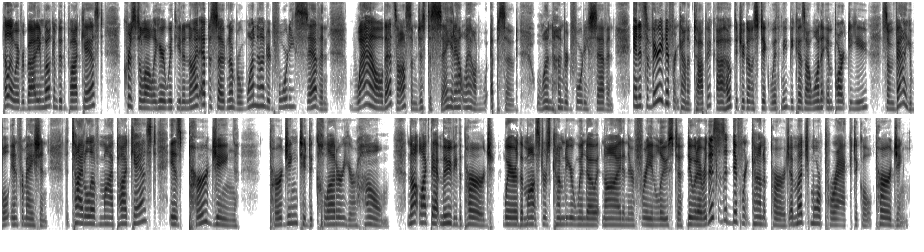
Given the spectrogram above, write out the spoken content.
Hello, everybody, and welcome to the podcast. Krista Lawley here with you tonight, episode number 147. Wow, that's awesome just to say it out loud. Episode 147. And it's a very different kind of topic. I hope that you're going to stick with me because I want to impart to you some valuable information. The title of my podcast is Purging purging to declutter your home. Not like that movie, The Purge, where the monsters come to your window at night and they're free and loose to do whatever. This is a different kind of purge, a much more practical purging.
